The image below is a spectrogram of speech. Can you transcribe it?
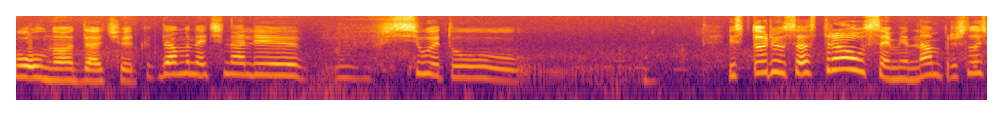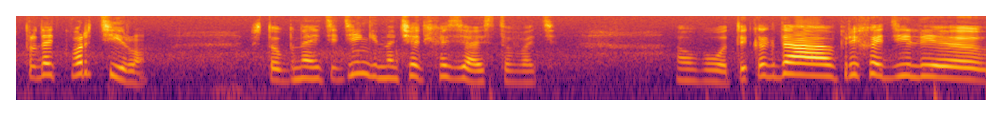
полную отдачу. Когда мы начинали всю эту историю со страусами, нам пришлось продать квартиру, чтобы на эти деньги начать хозяйствовать. Вот. И когда приходили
